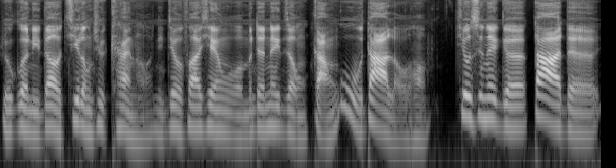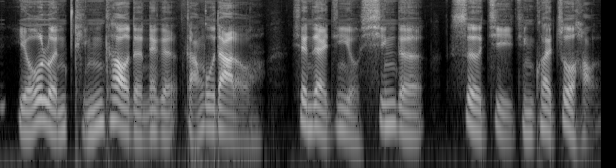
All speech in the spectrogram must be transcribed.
如果你到基隆去看哦，你就发现我们的那种港务大楼哈，就是那个大的游轮停靠的那个港务大楼，现在已经有新的设计，已经快做好了。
